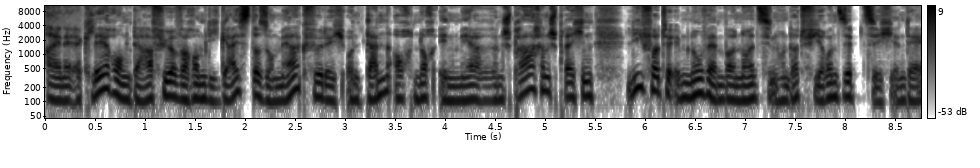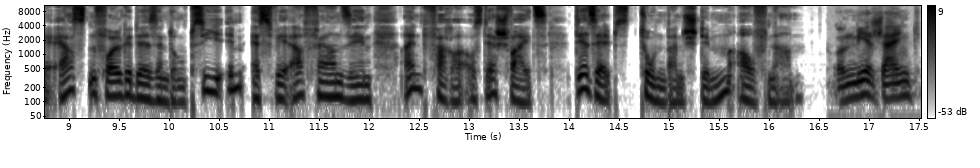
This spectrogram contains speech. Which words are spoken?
Eine Erklärung dafür, warum die Geister so merkwürdig und dann auch noch in mehreren Sprachen sprechen, lieferte im November 1974 in der ersten Folge der Sendung Psi im SWR Fernsehen ein Pfarrer aus der Schweiz, der selbst Tonbandstimmen aufnahm. Und mir scheint,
